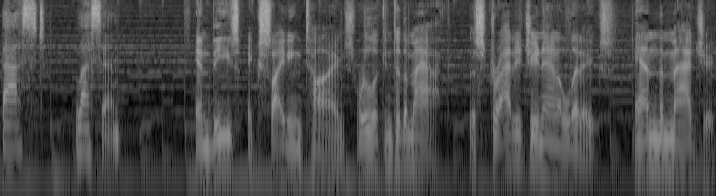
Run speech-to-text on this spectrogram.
best lesson. In these exciting times, we're looking to the math, the strategy and analytics, and the magic,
